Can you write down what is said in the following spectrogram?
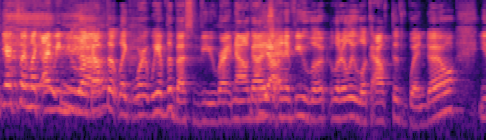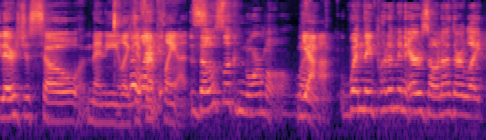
Yeah, because I'm like, I mean, you look out the like we're, we have the best view right now, guys. Yeah. And if you look, literally look out the window, you, there's just so many like But, different like, plants. Those look normal. Like, Yeah. When they put them in Arizona, they're like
